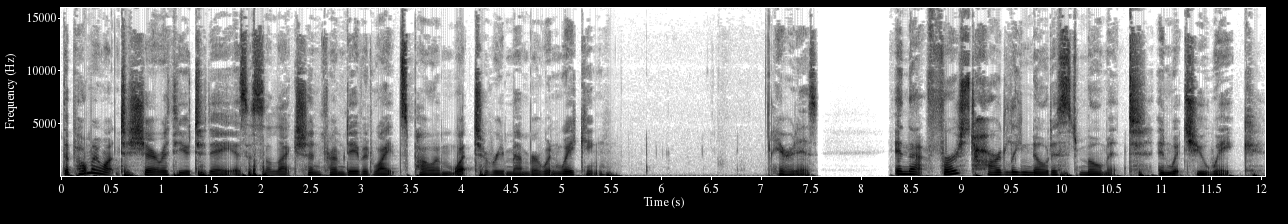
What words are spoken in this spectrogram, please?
The poem I want to share with you today is a selection from David Whyte's poem, What to Remember When Waking. Here it is. In that first hardly noticed moment in which you wake,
